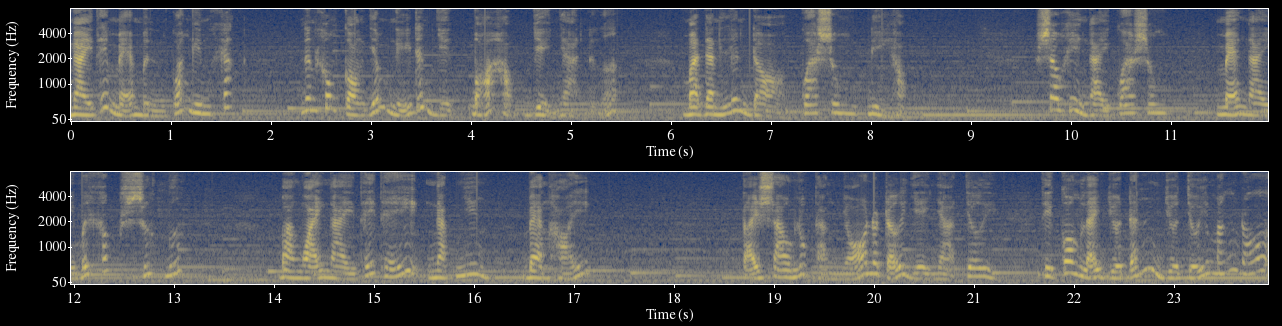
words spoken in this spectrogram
Ngài thấy mẹ mình quá nghiêm khắc, nên không còn dám nghĩ đến việc bỏ học về nhà nữa, mà đành lên đò qua sông đi học. Sau khi Ngài qua sông, mẹ Ngài mới khóc sướt mướt. Bà ngoại Ngài thấy thế ngạc nhiên, bèn hỏi. Tại sao lúc thằng nhỏ nó trở về nhà chơi, thì con lại vừa đánh vừa chửi mắng nó,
